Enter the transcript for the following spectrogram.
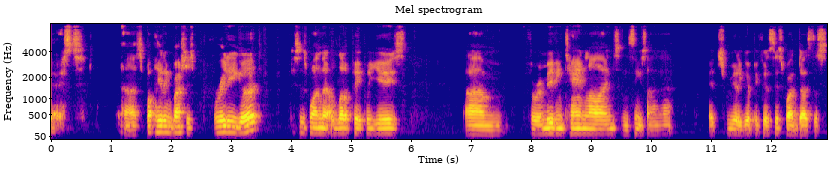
best. Uh, spot healing brush is pretty good. This is one that a lot of people use um, for removing tan lines and things like that. It's really good because this one does this,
